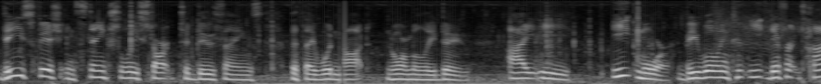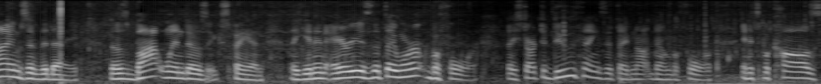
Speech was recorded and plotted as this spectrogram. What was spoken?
these fish instinctually start to do things that they would not normally do, i.e., eat more, be willing to eat different times of the day. Those bite windows expand. They get in areas that they weren't before. They start to do things that they've not done before. And it's because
